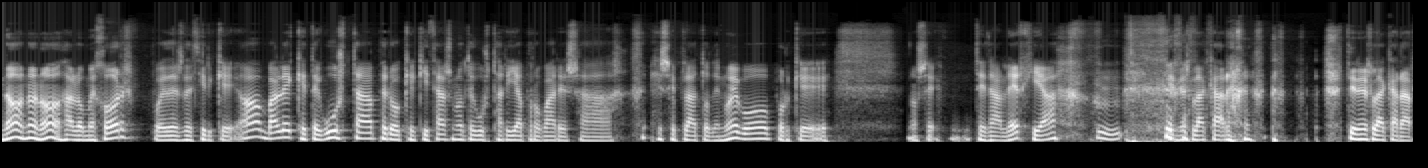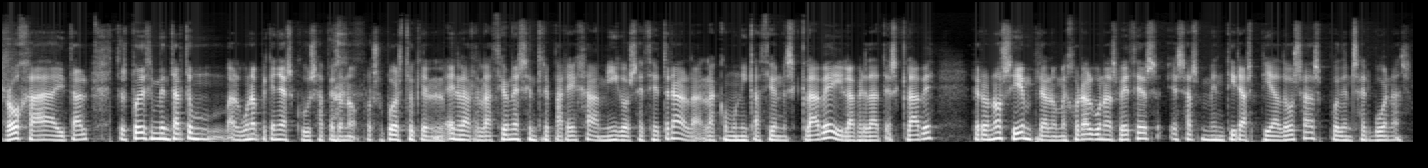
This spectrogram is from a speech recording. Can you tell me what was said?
No, no, no. A lo mejor puedes decir que, ah, oh, vale, que te gusta, pero que quizás no te gustaría probar esa, ese plato de nuevo porque, no sé, te da alergia, mm. tienes la cara tienes la cara roja y tal. Entonces puedes inventarte un, alguna pequeña excusa, pero no, por supuesto que en, en las relaciones entre pareja, amigos, etcétera, la, la, comunicación es clave y la verdad es clave, pero no siempre. A lo mejor algunas veces esas mentiras piadosas pueden ser buenas.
